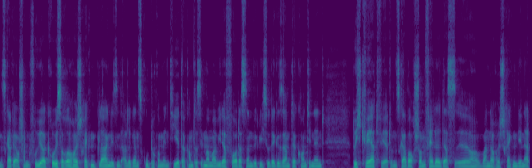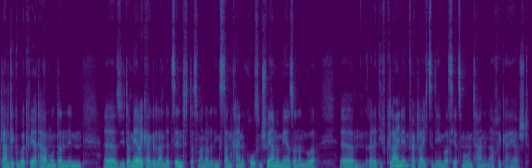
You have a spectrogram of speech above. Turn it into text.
es gab ja auch schon früher größere Heuschreckenplagen, die sind alle ganz gut dokumentiert. Da kommt es immer mal wieder vor, dass dann wirklich so der gesamte Kontinent durchquert wird. Und es gab auch schon Fälle, dass äh, Wanderheuschrecken den Atlantik überquert haben und dann in äh, Südamerika gelandet sind. Das waren allerdings dann keine großen Schwärme mehr, sondern nur äh, relativ kleine im Vergleich zu dem, was jetzt momentan in Afrika herrscht.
